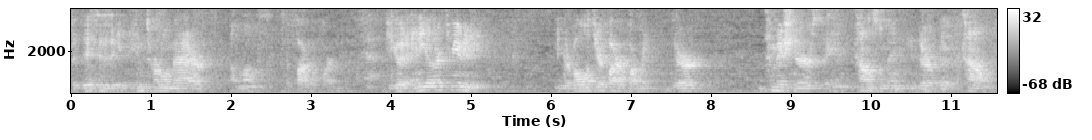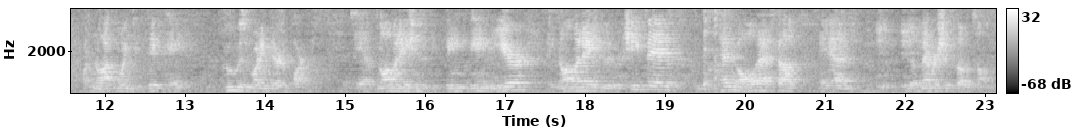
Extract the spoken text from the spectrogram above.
But this is an internal matter amongst the fire department. If you go to any other community, in their volunteer fire department, their commissioners and councilmen in their town are not going to dictate who is running their department. They have nominations at the beginning of the year, they nominate who their chief is, lieutenant, all that stuff, and the membership votes on it.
